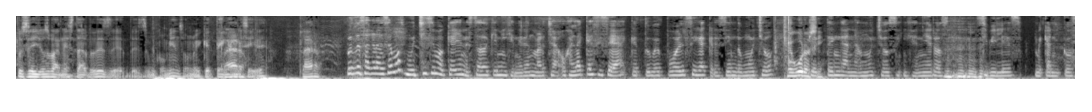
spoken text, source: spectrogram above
pues ellos van a estar desde, desde un comienzo, ¿no? Y que tengan claro, esa idea. Claro. Pues les agradecemos muchísimo que hayan estado aquí en Ingeniería en Marcha. Ojalá que así sea, que tu Bepol siga creciendo mucho. Seguro que sí. Que tengan a muchos ingenieros civiles, mecánicos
